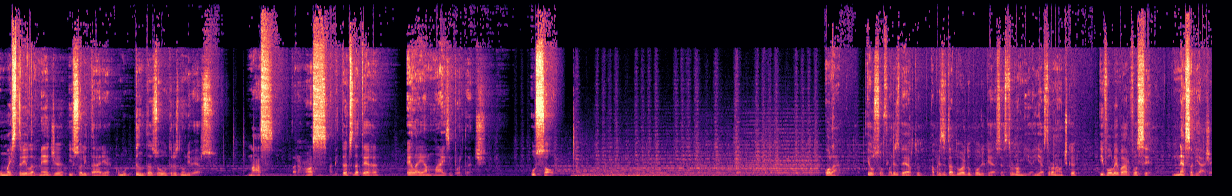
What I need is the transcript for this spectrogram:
Uma estrela média e solitária como tantas outras no universo. Mas, para nós, habitantes da Terra, ela é a mais importante. O Sol. Olá, eu sou Floresberto, apresentador do podcast Astronomia e Astronáutica, e vou levar você nessa viagem.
